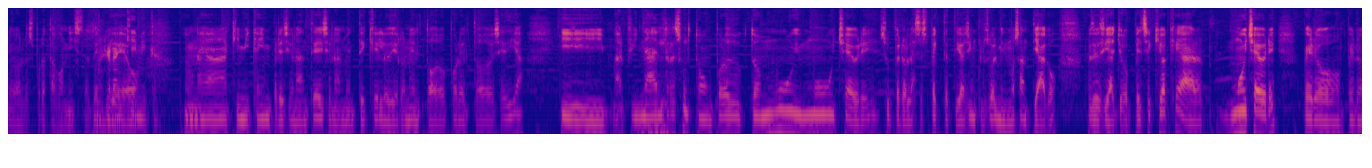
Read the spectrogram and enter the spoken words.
los protagonistas del Una video. química. Una química impresionante, adicionalmente que lo dieron el todo por el todo ese día. Y al final resultó un producto muy, muy chévere, superó las expectativas incluso del mismo Santiago. Nos decía, yo pensé que iba a quedar muy chévere, pero, pero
